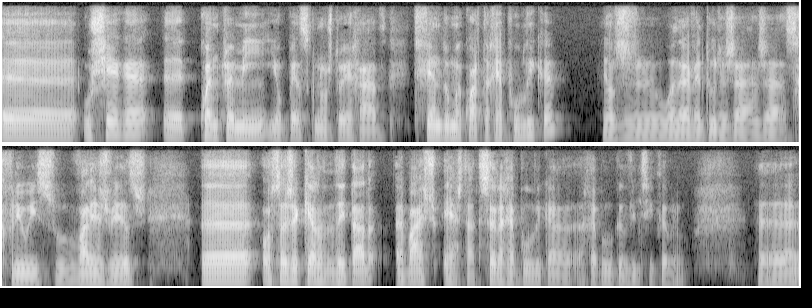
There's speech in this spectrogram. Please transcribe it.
uh, o Chega, uh, quanto a mim, e eu penso que não estou errado, defende uma quarta república. Eles, o André Ventura já, já se referiu isso várias vezes. Uh, ou seja, quer deitar abaixo esta, a terceira república, a República de 25 de Abril. Eh,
